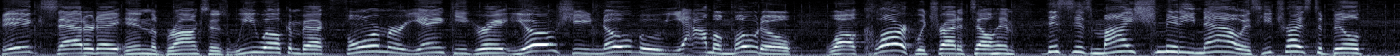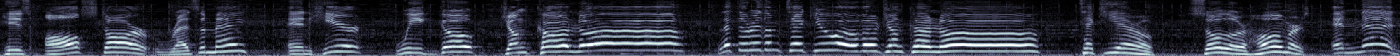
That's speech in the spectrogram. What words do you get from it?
big Saturday in the Bronx as we welcome back former Yankee great Yoshinobu Yamamoto, while Clarke would try to tell him, This is my Schmitty now, as he tries to build his all star resume. And here we go, Giancarlo! Let the rhythm take you over, Giancarlo! Te quiero. Solar homers. And then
